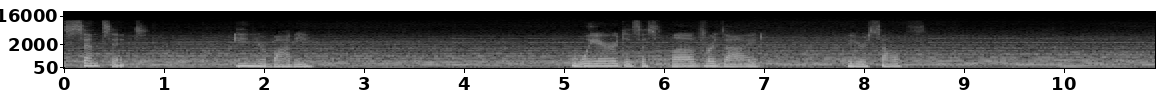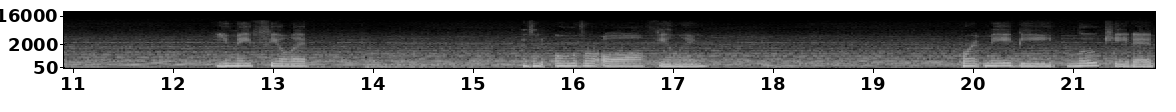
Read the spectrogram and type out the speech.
Sense it in your body. Where does this love reside for yourself? You may feel it as an overall feeling, or it may be located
